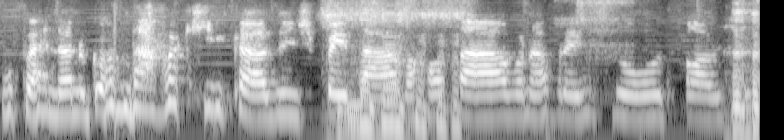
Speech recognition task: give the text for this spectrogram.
o Fernando, quando tava aqui em casa, a gente peidava, rotava na frente do outro, falava tipo,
